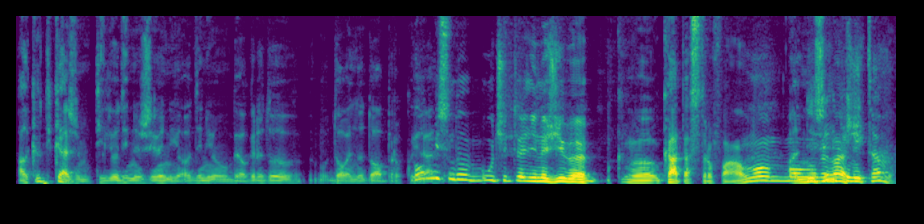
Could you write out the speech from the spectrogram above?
ali kako ti kažem, ti ljudi ne žive ni ovde ni u Beogradu dovoljno dobro koji Pa, rade. mislim da učitelji ne žive katastrofalno, Ali ne žive znaš, ni tamo.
